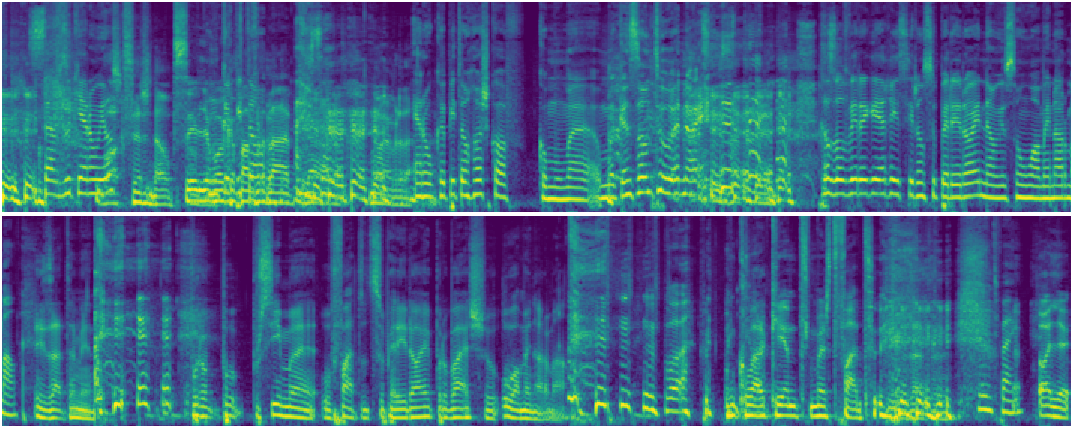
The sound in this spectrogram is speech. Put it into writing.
Sabes o que eram eles? boxers não. Sei-lhe a Um boca para a capitão- verdade. Exato. Não é verdade. Era o Capitão Roscoff, como uma, uma canção tua, não é? Resolver a guerra e ser um super-herói? Não, eu sou um homem normal. Exatamente. Por, por, por cima, o fato de super-herói, por baixo, o homem normal. Boa. Um claro quente, mas de fato. Exatamente. Muito bem. Olha,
